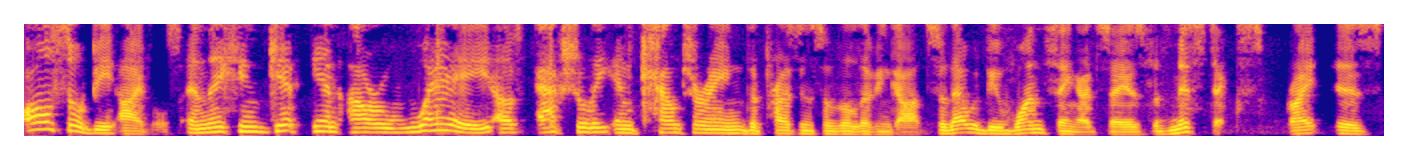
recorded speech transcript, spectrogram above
also be idols and they can get in our way of actually encountering the presence of the living God. So that would be one thing I'd say is the mystics, right? Is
